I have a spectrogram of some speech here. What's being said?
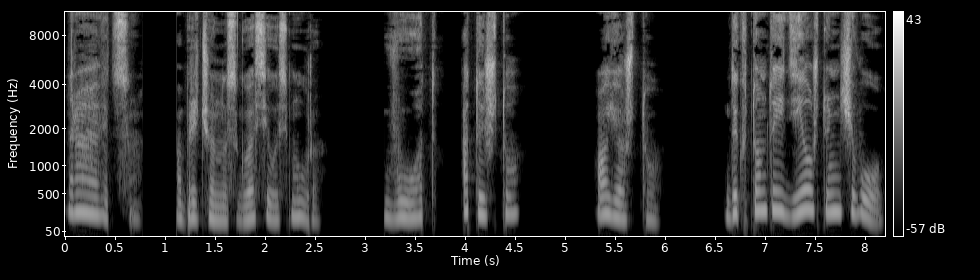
Нравится, обреченно согласилась Мура. Вот. А ты что? А я что? Да в том-то и дело, что ничего.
